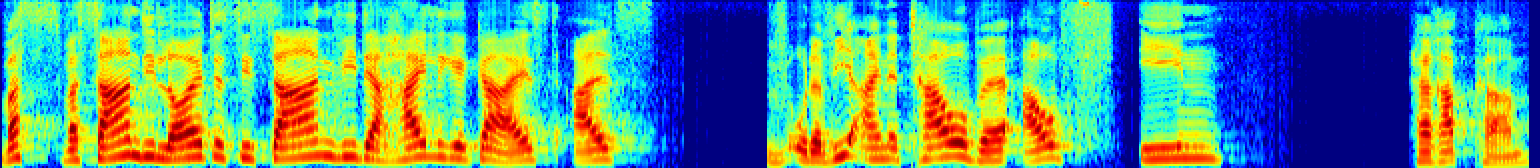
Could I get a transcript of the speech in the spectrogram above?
was, was sahen die Leute? Sie sahen, wie der Heilige Geist als oder wie eine Taube auf ihn herabkam.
